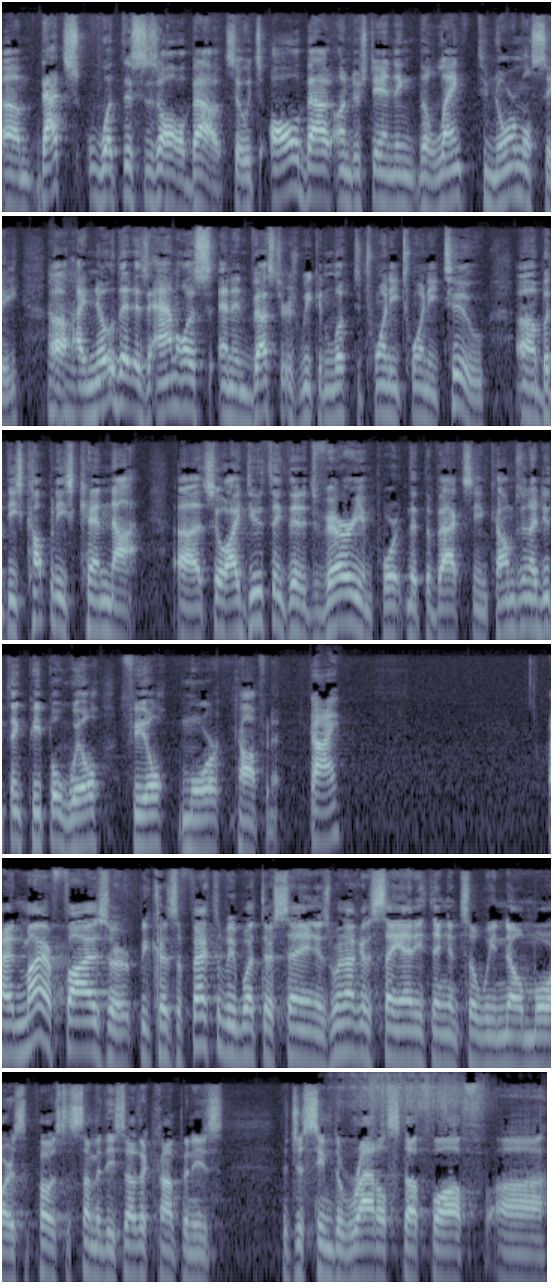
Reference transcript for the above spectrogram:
Um, that's what this is all about. So it's all about understanding the length to normalcy. Uh, mm-hmm. I know that as analysts and investors, we can look to 2022, uh, but these companies cannot. Uh, so I do think that it's very important that the vaccine comes, and I do think people will feel more confident. Guy? I admire Pfizer because effectively what they're saying is we're not going to say anything until we know more, as opposed to some of these other companies that just seem to rattle stuff off uh,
